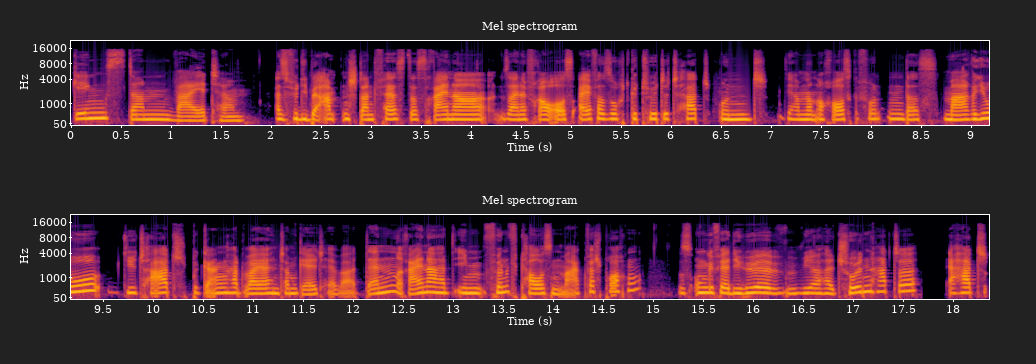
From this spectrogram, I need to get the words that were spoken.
ging's dann weiter? Also für die Beamten stand fest, dass Rainer seine Frau aus Eifersucht getötet hat und die haben dann auch rausgefunden, dass Mario die Tat begangen hat, weil er hinterm Geldheber. Denn Rainer hat ihm 5000 Mark versprochen. Das ist ungefähr die Höhe, wie er halt Schulden hatte. Er hat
